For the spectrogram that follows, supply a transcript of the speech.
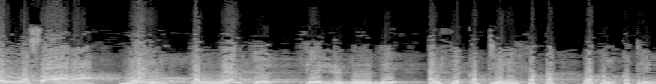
waalnasaara hum dhammaantood fii xuduudi alfi qatiilin faqad waa kun qatiil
